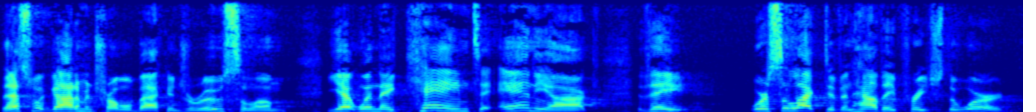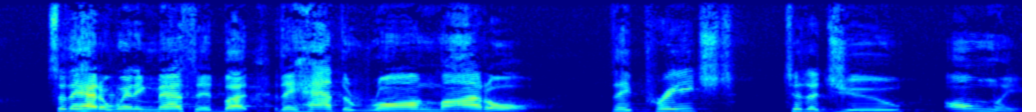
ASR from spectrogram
That's what got them in trouble back in Jerusalem. Yet when they came to Antioch, they were selective in how they preached the word. So they had a winning method, but they had the wrong model. They preached to the Jew only.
